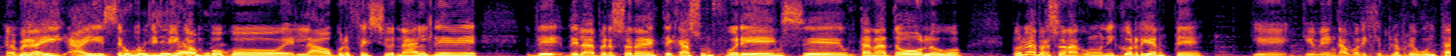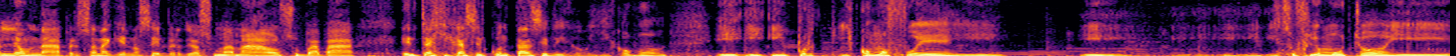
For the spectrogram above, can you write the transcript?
pero ahí, ahí se justifica un poco el lado profesional de, de, la persona, en este caso un forense, un tanatólogo, pero una persona común y corriente que, que, venga, por ejemplo, a preguntarle a una persona que, no sé, perdió a su mamá o su papá en trágicas circunstancias y le digo, oye, ¿cómo, y, y, por, y cómo fue? Y, y, sufrió mucho y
